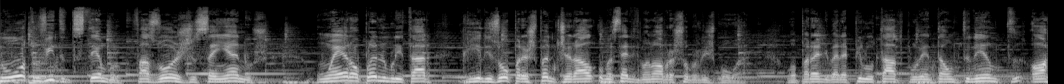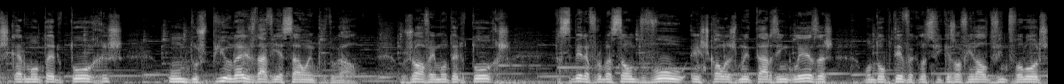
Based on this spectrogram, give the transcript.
Num outro 20 de setembro, faz hoje 100 anos, um aeroplano militar realizou para espanto geral uma série de manobras sobre Lisboa. O aparelho era pilotado pelo então tenente Oscar Monteiro Torres, um dos pioneiros da aviação em Portugal. O jovem Monteiro Torres recebera formação de voo em escolas militares inglesas, onde obteve a classificação final de 20 valores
